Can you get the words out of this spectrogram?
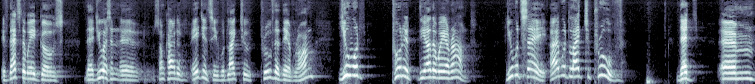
if that's the way it goes, that you as an, uh, some kind of agency would like to prove that they're wrong, you would put it the other way around. You would say, I would like to prove that um,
